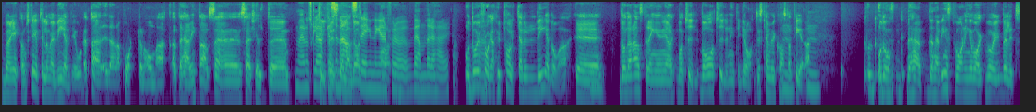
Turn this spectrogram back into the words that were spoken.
Börje Ekholm skrev till och med vd-ordet där i den rapporten om att, att det här inte alls är särskilt uh, Nej, de skulle öka sina ansträngningar att, för att vända det här. Och då är ja. frågan, hur tolkade du det då? Va? Uh, mm. De där ansträngningarna var, tydl var, tydligen inte gratis kan vi konstatera. Mm. Mm. Och, och de, här, den här vinstvarningen var, var ju väldigt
